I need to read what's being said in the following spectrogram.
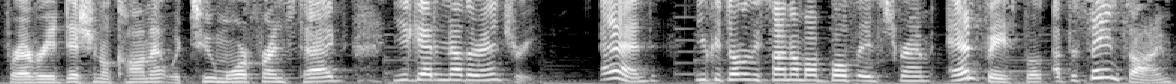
For every additional comment with two more friends tagged, you get another entry. And you can totally sign up on both Instagram and Facebook at the same time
